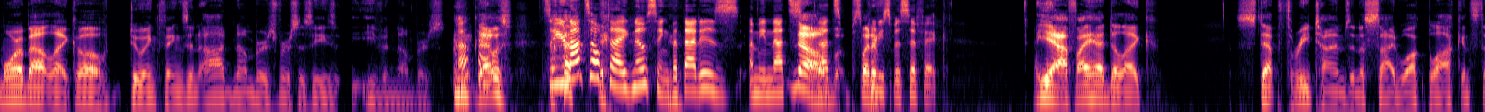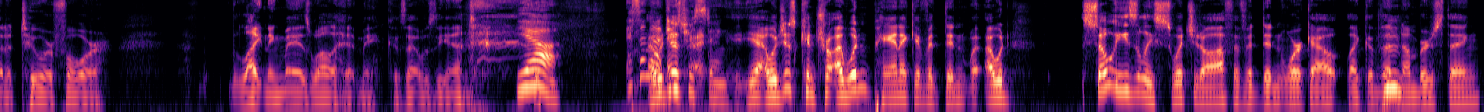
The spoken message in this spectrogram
more about like oh doing things in odd numbers versus eas even numbers. Okay. that was So you're not self-diagnosing, but that is, I mean, that's No, that's but- but pretty if- specific. Yeah, if I had to like step three times in a sidewalk block instead of two or four, lightning may as well have hit me because that was the end. Yeah. Isn't that just, interesting? I- yeah, I would just control. I wouldn't panic if it didn't. I would so easily switch it off if it didn't work out, like the Hmm. numbers thing.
